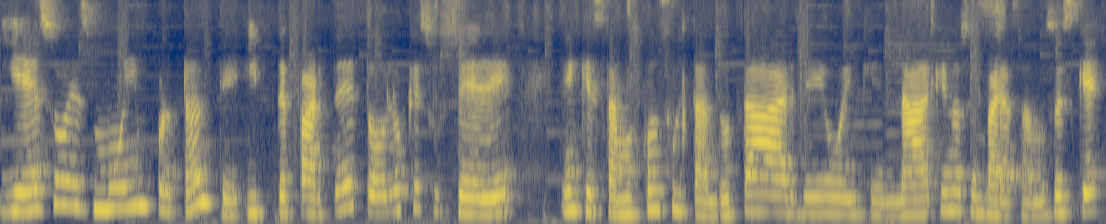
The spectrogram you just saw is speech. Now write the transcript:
Y eso es muy importante y de parte de todo lo que sucede en que estamos consultando tarde o en que nada que nos embarazamos es que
